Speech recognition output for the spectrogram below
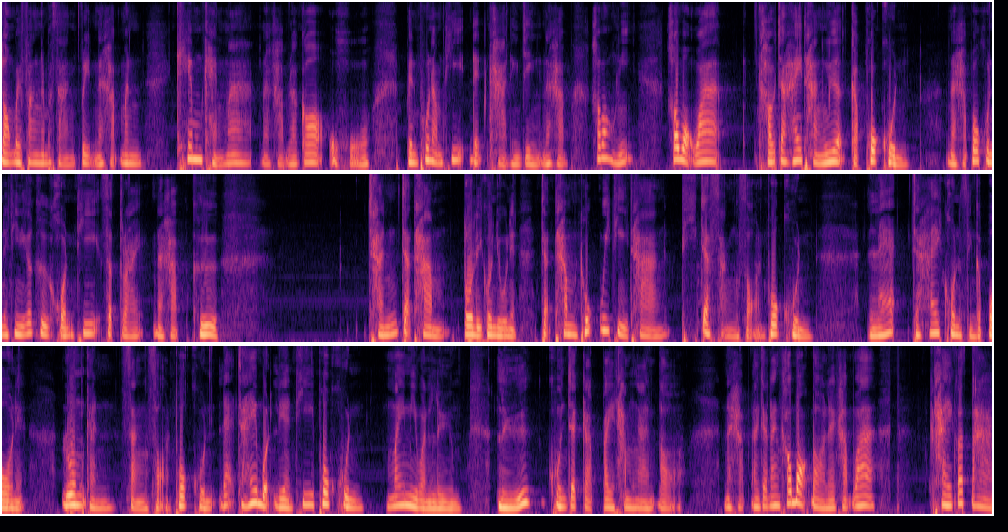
ลองไปฟังในภาษาอังกฤษนะครับ มันเข้มแข็งมากนะครับ แล้วก็โอ้โห เป็นผู้นำที่เด็ดขาดจริง ๆ นะครับ เขาบอกนี้เขาบอกว่าเขาจะให้ทางเลือกกับพวกคุณนะครับ พวกคุณในที่นี้ก็คือคนที่สไตร์นะครับ คือฉันจะทำตัวลีกอนยูเนี่ยจะทำทุกวิธีทางที่จะสั่งสอนพวกคุณ และจะให้คนสิงคโปร์เนี่ย ร่วมกันสั่งสอนพวกคุณ และจะให้บทเรียนที่พวกคุณไม่มีวันลืม หรือคุณจะกลับไปทำงานต่อนะครับหลังจากนั้นเขาบอกต่อเลยครับว่าใครก็ตาม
